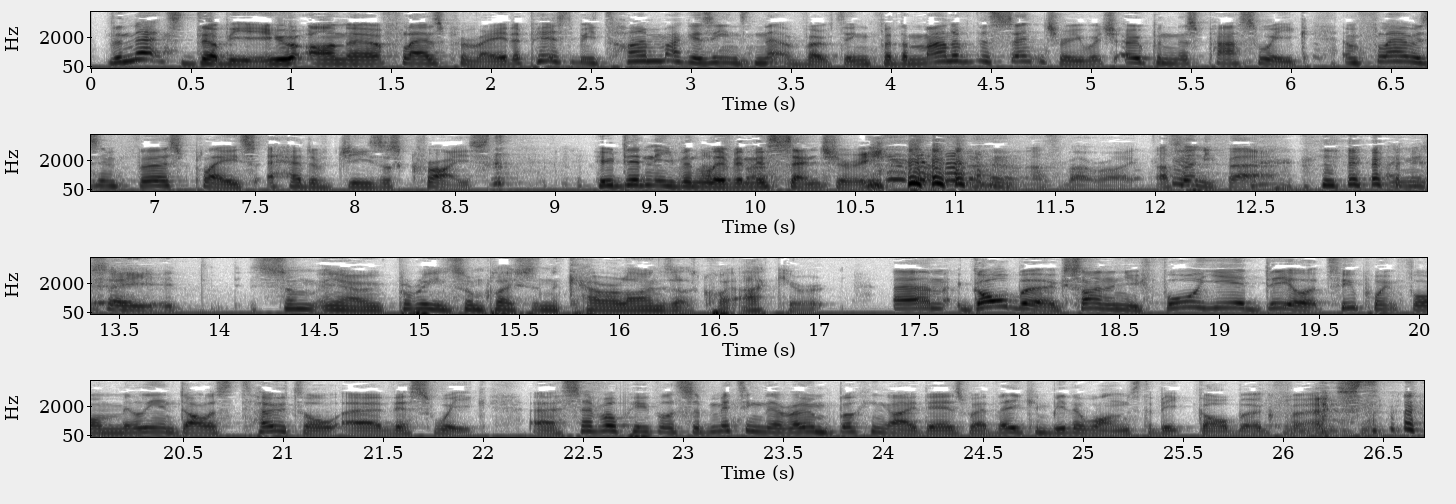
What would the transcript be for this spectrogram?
The next W on uh, Flair's parade appears to be Time Magazine's net voting for the Man of the Century, which opened this past week, and Flair is in first place ahead of Jesus Christ, who didn't even live in this century. That's about right. That's only fair. I'm going to say it, some, you know, probably in some places in the Carolinas that's quite accurate. Um, Goldberg signed a new four-year deal at $2.4 million total uh, this week. Uh, several people are submitting their own booking ideas where they can be the ones to beat Goldberg first. Hang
